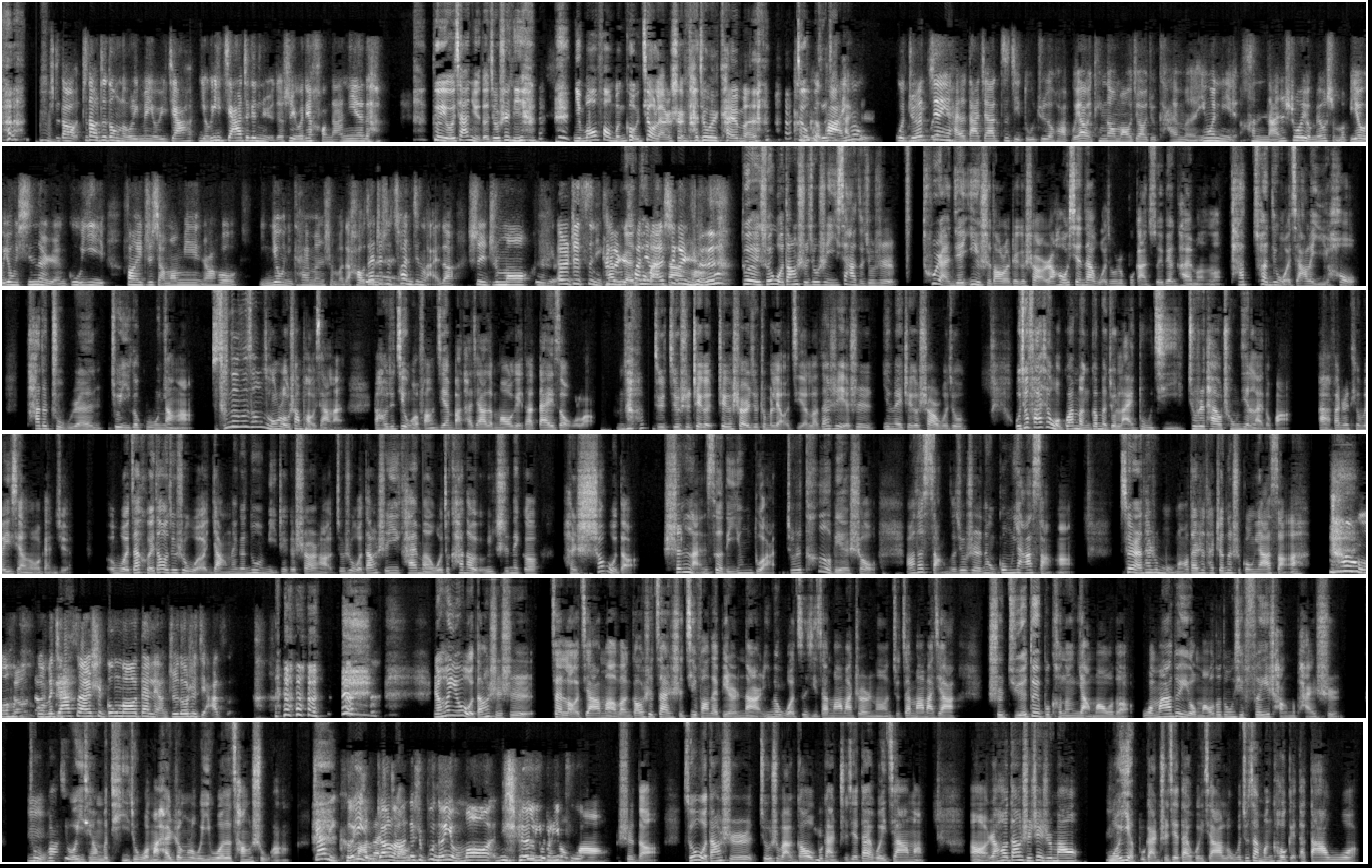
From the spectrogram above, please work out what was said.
知道知道这栋楼里面有一家有一家这个女的是有点好拿捏的。对，有一家女的，就是你 你猫放门口叫两声，它就会开门，就可怕。因为我觉得建议还是大家自己独居的话，不要听到猫叫就开门，因为你很难说有没有什么别有用心的人故意放一只小猫咪，然后。引诱你开门什么的，好在这是窜进来的，是一只猫。要是这次你开门窜进来是个人，对，所以我当时就是一下子就是突然间意识到了这个事儿，然后现在我就是不敢随便开门了。它窜进我家了以后，它的主人就一个姑娘啊，蹭蹭蹭蹭从楼上跑下来，然后就进我房间，把他家的猫给它带走了。就就是这个这个事儿就这么了结了。但是也是因为这个事儿，我就。我就发现我关门根本就来不及，就是他要冲进来的话啊，反正挺危险的。我感觉，我再回到就是我养那个糯米这个事儿哈，就是我当时一开门，我就看到有一只那个很瘦的深蓝色的英短，就是特别瘦，然后它嗓子就是那种公鸭嗓啊。虽然它是母猫，但是它真的是公鸭嗓啊。我我们家虽然是公猫，但两只都是夹子。然后因为我当时是。在老家嘛，晚高是暂时寄放在别人那儿，因为我自己在妈妈这儿呢，就在妈妈家是绝对不可能养猫的。我妈对有毛的东西非常的排斥，就我忘记我以前有没有提，就我妈还扔了我一窝的仓鼠啊。家里可以有蟑螂，但是不能有猫，你觉得离不离谱？猫是的，所以我当时就是晚高，我不敢直接带回家嘛，啊，然后当时这只猫我也不敢直接带回家了，我就在门口给它搭窝，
